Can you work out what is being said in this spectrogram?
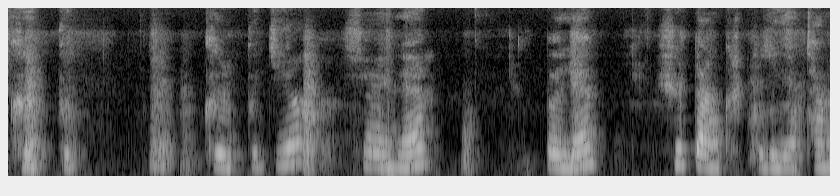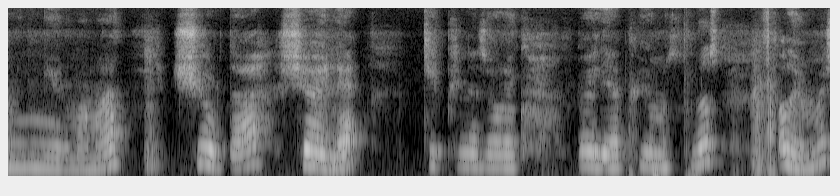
Kırpı, kırpıcı. Şöyle böyle şuradan kırpılıyor tam bilmiyorum ama şurada şöyle kirpinizi oraya böyle yapıyor musunuz? Alıyormuş.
